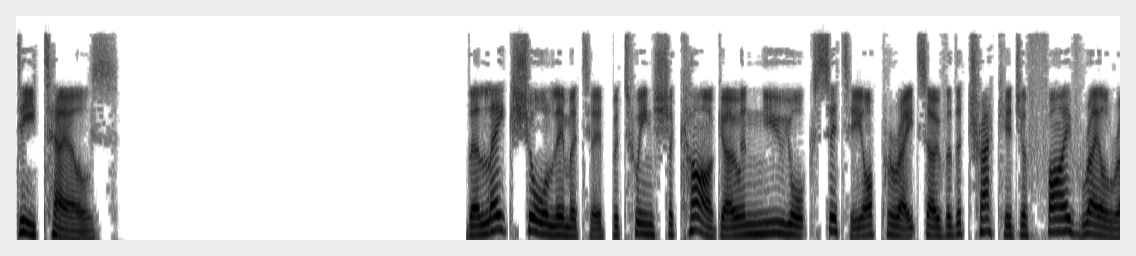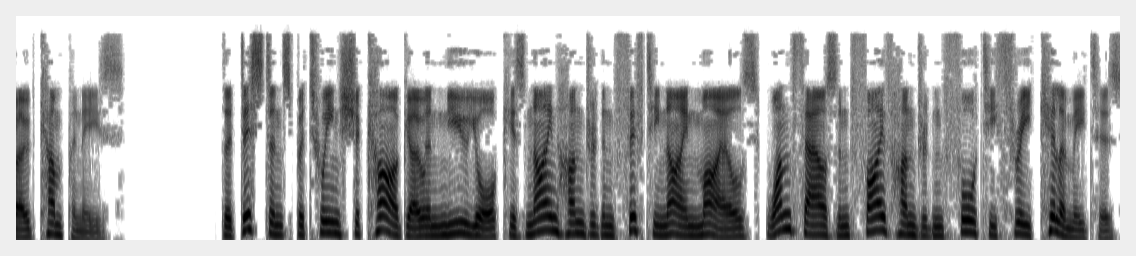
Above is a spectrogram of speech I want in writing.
details The Lake Shore Limited between Chicago and New York City operates over the trackage of five railroad companies. The distance between Chicago and New York is 959 miles (1543 kilometers),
